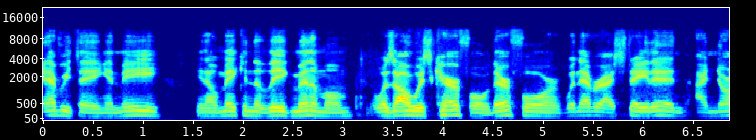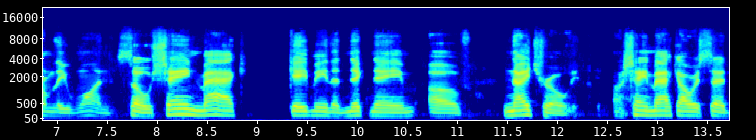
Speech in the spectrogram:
everything. And me, you know, making the league minimum was always careful. Therefore, whenever I stayed in, I normally won. So Shane Mack gave me the nickname of Nitro. Uh, Shane Mack always said,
